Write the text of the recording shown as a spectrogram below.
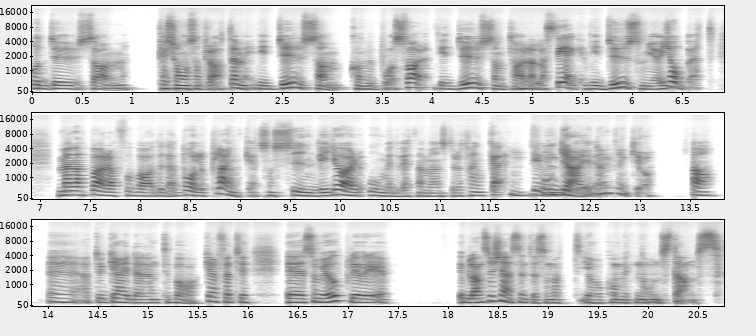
Och du som person som pratar med. Det är du som kommer på svaren. Det är du som tar mm. alla stegen. Det är du som gör jobbet. Men att bara få vara det där bollplanket som synliggör omedvetna mönster och tankar. Mm. Och guiden, tänker jag. Ja. Eh, att du guidar den tillbaka. För att, eh, som jag upplever det, ibland så känns det inte som att jag har kommit någonstans.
